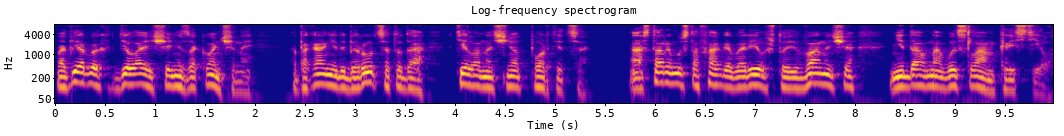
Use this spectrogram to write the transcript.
Во-первых, дела еще не закончены, а пока они доберутся туда, тело начнет портиться. А старый Мустафа говорил, что Иваныча недавно в ислам крестил.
